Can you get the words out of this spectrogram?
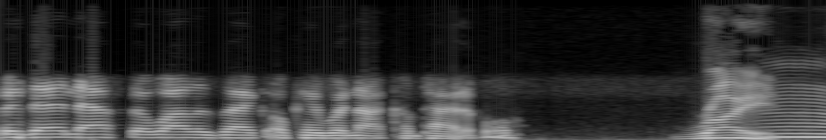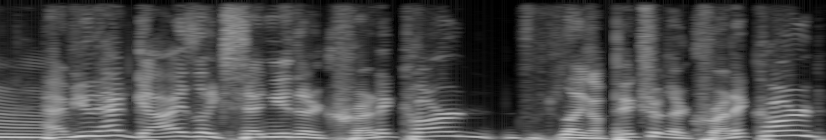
but then after a while, it's like, okay, we're not compatible. right? Mm. Have you had guys like send you their credit card, like a picture of their credit card?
